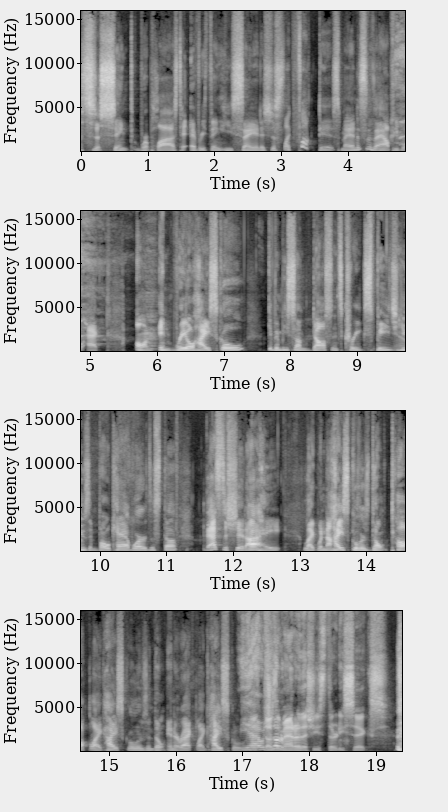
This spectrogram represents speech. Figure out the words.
succinct replies to everything he's saying. It's just like, fuck this, man. This isn't how people act on in real high school. Giving me some Dawson's Creek speech using vocab words and stuff. That's the shit I hate. Like when the high schoolers don't talk like high schoolers and don't interact like high schoolers. Yeah, It which doesn't a- matter that she's 36. yeah,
